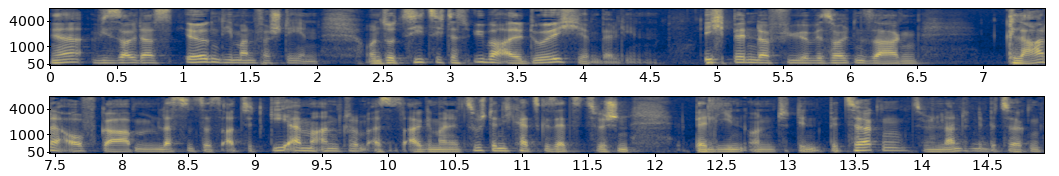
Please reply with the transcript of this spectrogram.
Ja, wie soll das irgendjemand verstehen? Und so zieht sich das überall durch hier in Berlin. Ich bin dafür, wir sollten sagen, klare Aufgaben. Lasst uns das AZG einmal anschauen, also das allgemeine Zuständigkeitsgesetz zwischen Berlin und den Bezirken, zwischen Land und den Bezirken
